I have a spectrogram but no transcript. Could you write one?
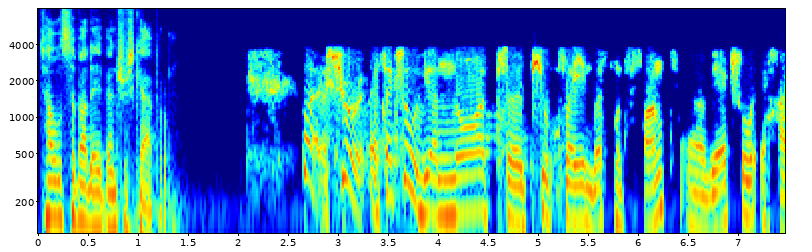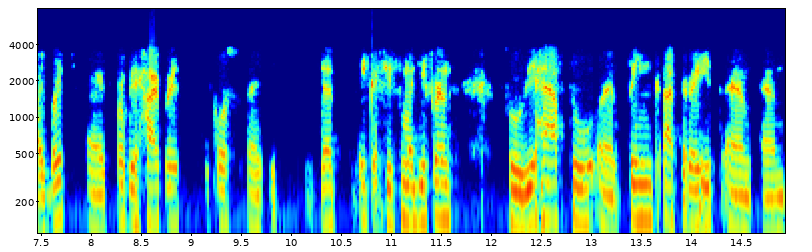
tell us about A Ventures Capital. Well, sure. It's actually, we are not a pure play investment fund. Uh, we're actually a hybrid. Uh, it's probably a hybrid because uh, it, that ecosystem is different. So we have to uh, think, operate, and, and,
